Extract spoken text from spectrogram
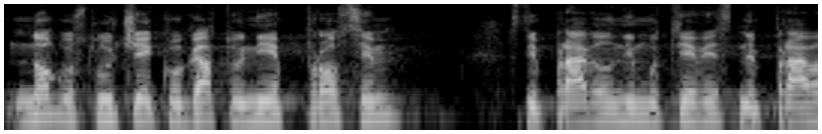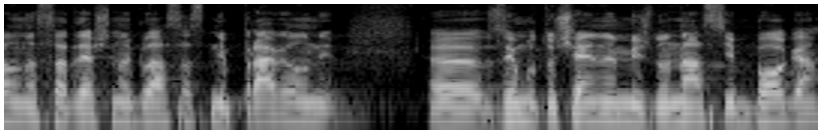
много случаи, когато ние просим с неправилни мотиви, с неправилна сърдечна гласа, с неправилни е, взаимоотношения между нас и Бога.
